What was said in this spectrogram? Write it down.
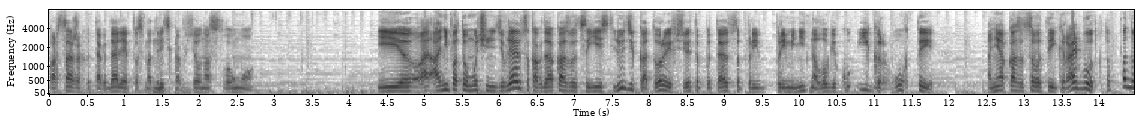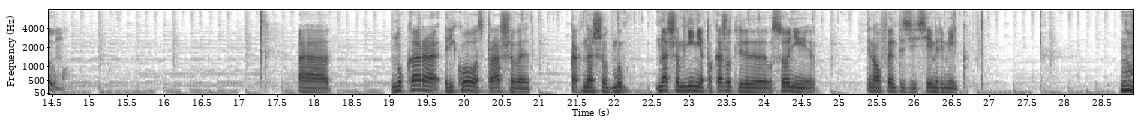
форсажах и так далее. Посмотрите, как все у нас слоумо. И э, а- они потом очень удивляются, когда оказывается есть люди, которые все это пытаются при- применить на логику игр. Ух ты! Они, оказывается, в это играть будут? Кто бы подумал? А, Нукара Рикова спрашивает, как наше, мы, наше мнение, покажут ли Sony Final Fantasy 7 ремейк. Ну,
